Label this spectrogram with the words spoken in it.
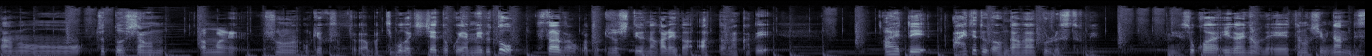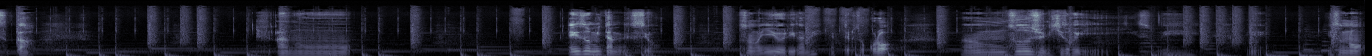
あのー、ちょっと下の、あんまり、そのお客さんとか、まあ、規模がちっちゃいとこ辞めると、スターダムが東京女子っていう流れがあった中で、あえて、あえてというか、頑張るプロレスというね、ね、そこは意外なので、えー、楽しみなんですが、あのー、映像見たんですよ。その有利がね、やってるところ。うーん、想像以上にひどいですね。ねでその、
